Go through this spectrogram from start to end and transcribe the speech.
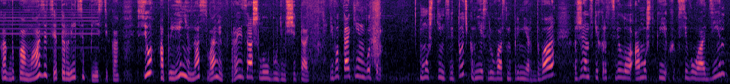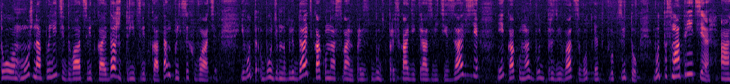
как бы помазать это рыльце пестика. Все, опыление у нас с вами произошло, будем считать. И вот таким вот мужским цветочком, если у вас, например, два женских расцвело, а мужских всего один, то можно опылить и два цветка, и даже три цветка, там пыльцы хватит. И вот будем наблюдать, как у нас с вами будет происходить развитие завязи, и как у нас будет развиваться вот этот вот цветок. Вот посмотрите, а,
